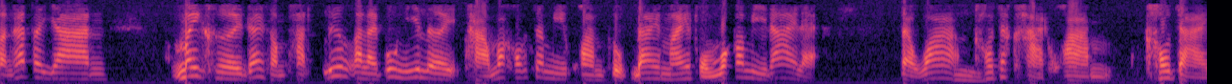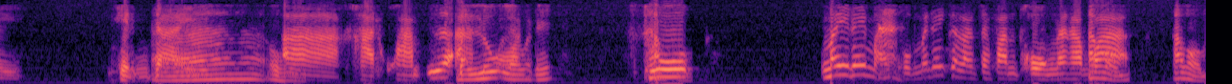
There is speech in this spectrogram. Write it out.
สัญชาตญาณไม่เคยได้สัมผัสเรื่องอะไรพวกนี้เลย ถามว่าเขาจะมีความสุขได้ไหมผมว่าก็มีได้แหละ แต่ว่าอืมเขาจะขาดความเข้าใจ เห็นใจ อ่าโอ้โหอ่าขาดความเอื้อบรอารลุทเลยรวันนี้ถูกไม่ได้หมายอะผมไม่ได้กำลังจะฟันธงนะครับครับว่าผมครับผม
